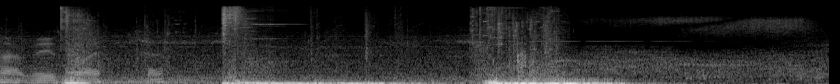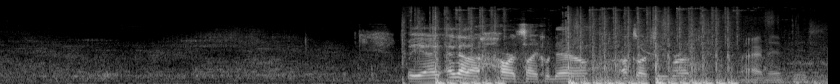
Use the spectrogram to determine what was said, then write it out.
Ah, V is melee. Okay. But yeah, I, I got a hard cycle down. I'll talk to you, bro. Alright, man, peace.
